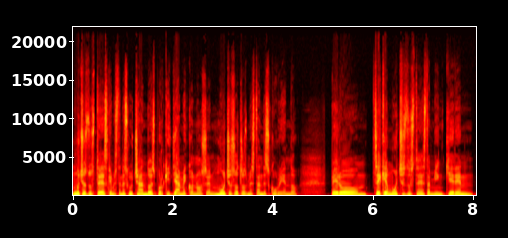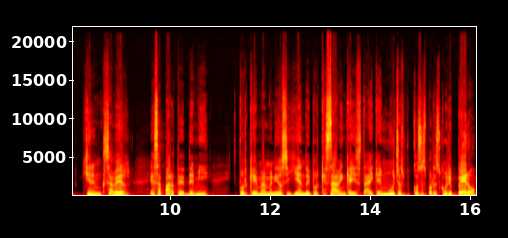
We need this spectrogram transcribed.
muchos de ustedes que me están escuchando es porque ya me conocen, muchos otros me están descubriendo, pero sé que muchos de ustedes también quieren, quieren saber esa parte de mí porque me han venido siguiendo y porque saben que ahí está y que hay muchas cosas por descubrir, pero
